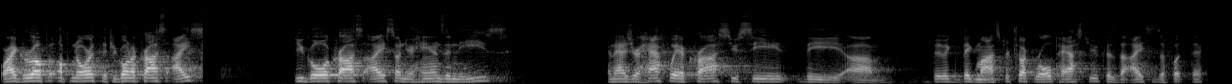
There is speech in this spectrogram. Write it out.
Or I grew up up north. If you're going across ice, do you go across ice on your hands and knees? And as you're halfway across, you see the um, big, big monster truck roll past you because the ice is a foot thick.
